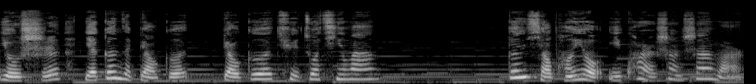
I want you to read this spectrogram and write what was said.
有时也跟着表哥、表哥去捉青蛙，跟小朋友一块儿上山玩。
